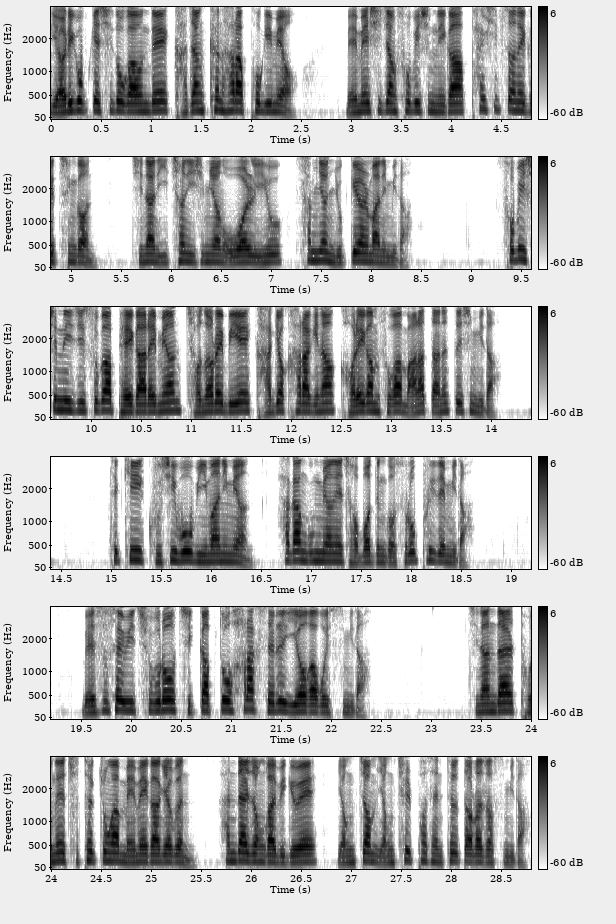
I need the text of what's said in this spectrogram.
17개 시도 가운데 가장 큰 하락폭이며 매매시장 소비심리가 80선에 그친 건 지난 2020년 5월 이후 3년 6개월 만입니다. 소비심리 지수가 100 아래면 전월에 비해 가격 하락이나 거래 감소가 많았다는 뜻입니다. 특히 95 미만이면 하강 국면에 접어든 것으로 풀이됩니다. 매수세 위축으로 집값도 하락세를 이어가고 있습니다. 지난달 도내 주택종합 매매 가격은 한 달 전과 비교해 0.07% 떨어졌습니다.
